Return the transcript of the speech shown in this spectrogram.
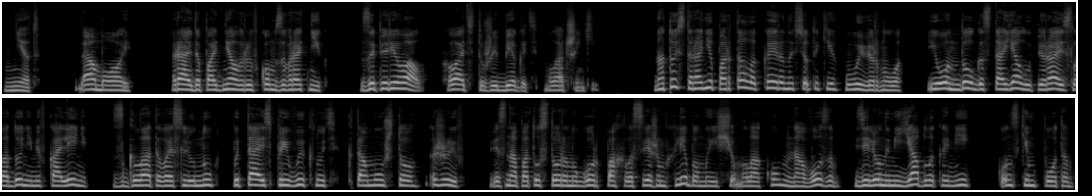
Нет. Домой. Райда поднял рывком за воротник. За перевал. Хватит уже бегать, младшенький. На той стороне портала Кейрона все-таки вывернуло, и он долго стоял, упираясь ладонями в колени, сглатывая слюну, пытаясь привыкнуть к тому, что жив. Весна по ту сторону гор пахла свежим хлебом и еще молоком, навозом, зелеными яблоками конским потом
